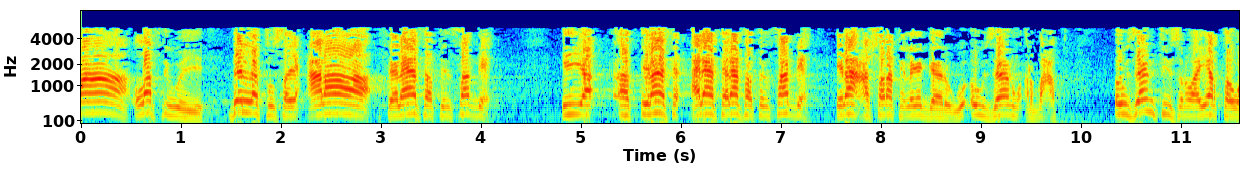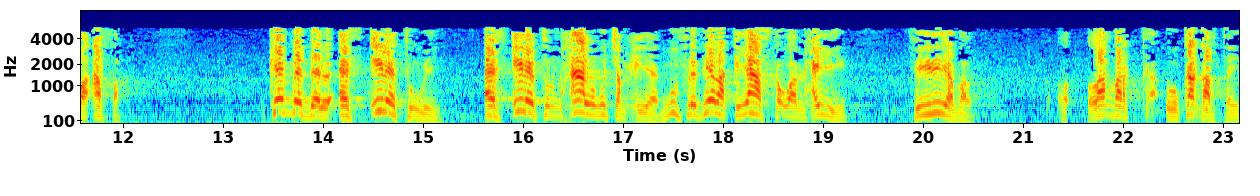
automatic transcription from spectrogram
ma lafdi weeye dala tusay calaa alaaثatin saddex iyo calaa alaaثatin saddex ilaa casharatin laga gaaro wa awsaanuhu arbacatu awsaantiisuna waa yarta waa afar ka bedelo afcilatun weeye afcilatun maxaa lagu jamciyaa mufradyada qiyaaska waa maxay yihiin fiiriya bal lambarka uu ka qabtay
